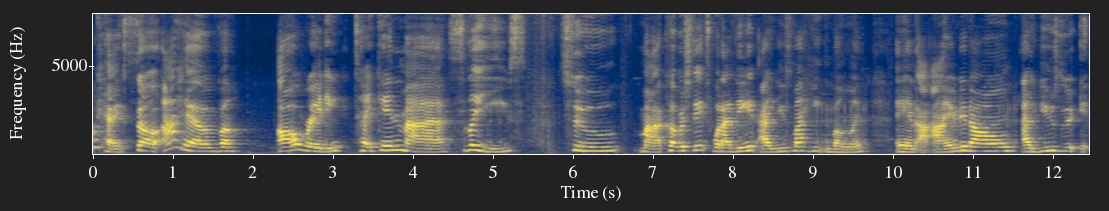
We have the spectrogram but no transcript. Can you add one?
Okay, so I have already taken my sleeves to my cover stitch. What I did, I used my HeatnBond and I ironed it on. I used it,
